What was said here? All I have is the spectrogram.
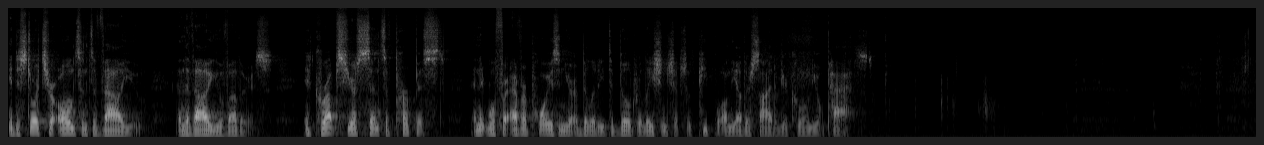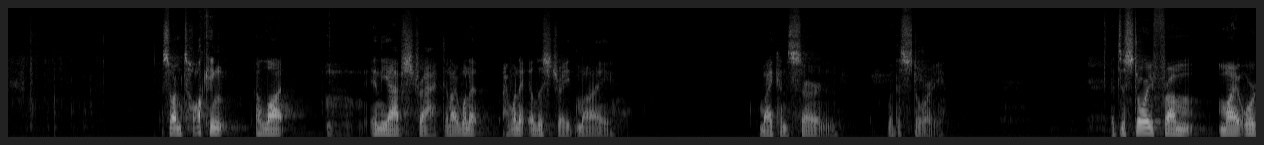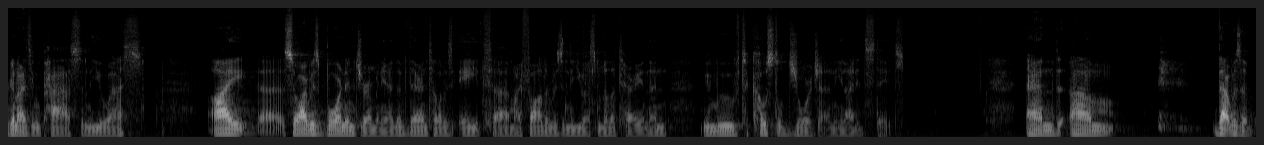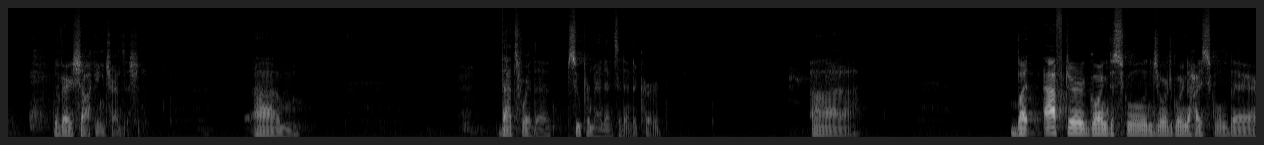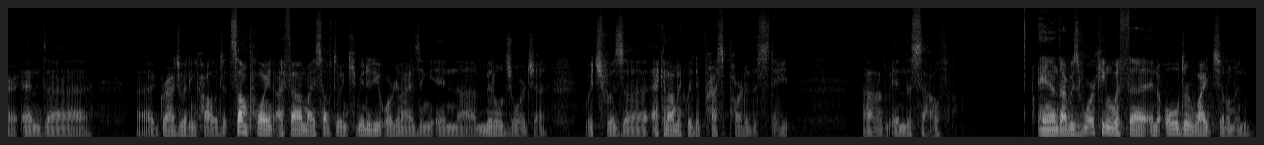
It distorts your own sense of value and the value of others. It corrupts your sense of purpose and it will forever poison your ability to build relationships with people on the other side of your colonial past. So I'm talking a lot in the abstract, and I want to I want to illustrate my my concern with a story. It's a story from my organizing past in the U.S. I, uh, so I was born in Germany. I lived there until I was eight. Uh, my father was in the US military, and then we moved to coastal Georgia in the United States. And um, that was a a very shocking transition. Um, that's where the Superman incident occurred. Uh, but after going to school in Georgia, going to high school there, and uh, uh, graduating college, at some point I found myself doing community organizing in uh, Middle Georgia, which was an economically depressed part of the state um, in the South. And I was working with uh, an older white gentleman.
